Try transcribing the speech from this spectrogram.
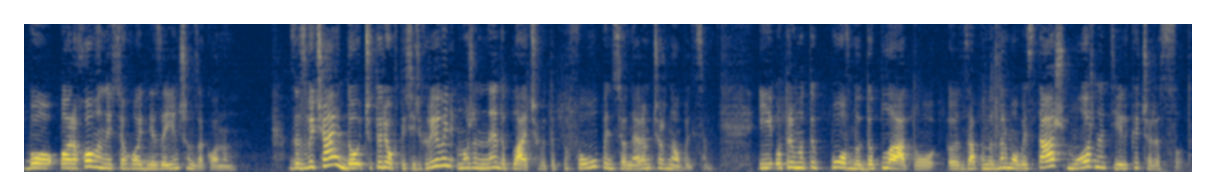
бо порахований сьогодні за іншим законом. Зазвичай до 4 тисяч гривень може не доплачувати ПФУ пенсіонерам-чорнобильцям. І отримати повну доплату е, за понаднормовий стаж можна тільки через суд.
